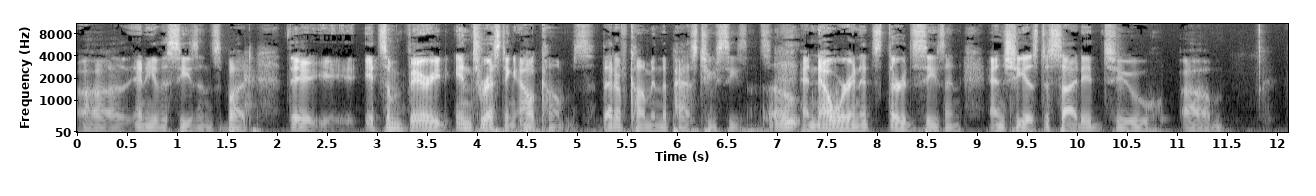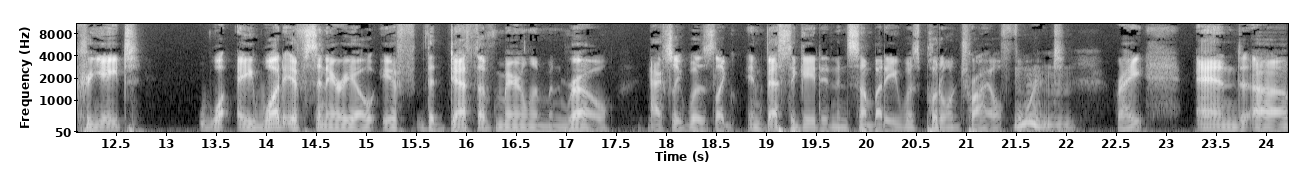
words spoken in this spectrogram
uh, any of the seasons, but there it's some very interesting outcomes that have come in the past two seasons, Oh. and now we're in its third season, and she has decided to um, create what a what if scenario if the death of Marilyn Monroe actually was like investigated and somebody was put on trial for it Hmm. right? And uh,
